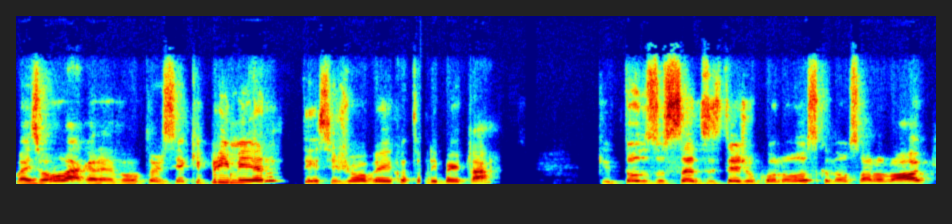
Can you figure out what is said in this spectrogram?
Mas vamos lá, galera, vamos torcer que primeiro tem esse jogo aí contra o Libertar, que todos os Santos estejam conosco, não só no lobby,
